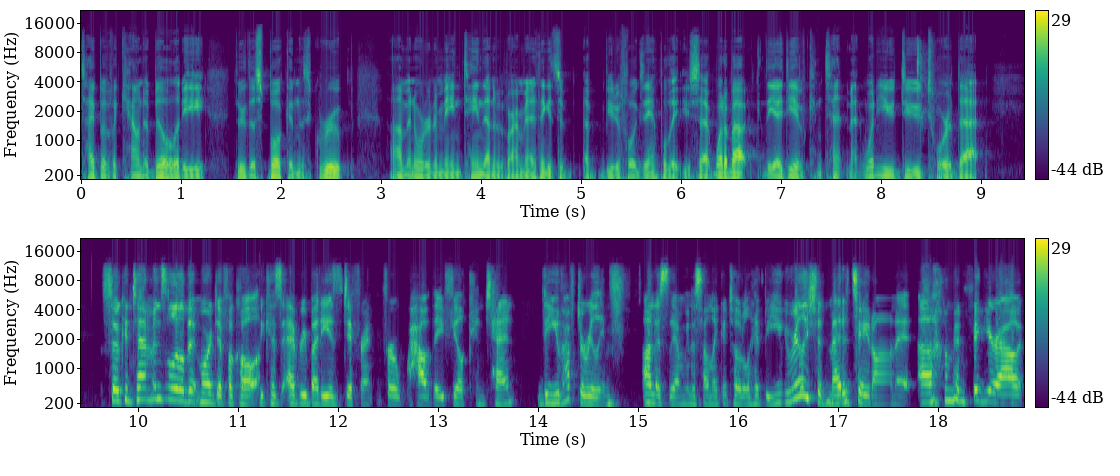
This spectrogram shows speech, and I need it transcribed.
type of accountability through this book and this group um, in order to maintain that environment. I think it's a, a beautiful example that you set. What about the idea of contentment? What do you do toward that? So contentment's a little bit more difficult because everybody is different for how they feel content. That you have to really, honestly, I'm going to sound like a total hippie. You really should meditate on it um, and figure out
